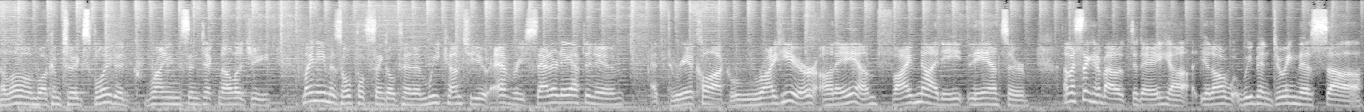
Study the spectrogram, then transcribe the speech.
Hello and welcome to Exploited Crimes and Technology. My name is Opal Singleton, and we come to you every Saturday afternoon at 3 o'clock right here on AM 590, The Answer. I was thinking about it today. Uh, you know, we've been doing this uh,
